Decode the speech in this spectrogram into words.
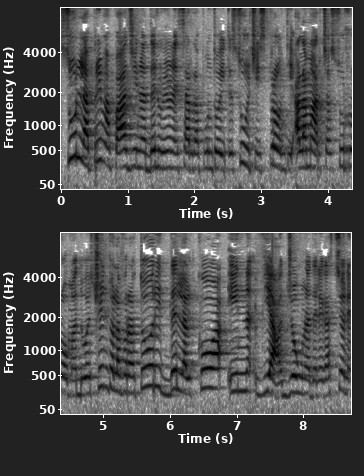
Sulla prima pagina dell'Unione Sarda.it, Sulcis pronti alla marcia su Roma, 200 lavoratori dell'Alcoa in viaggio, una delegazione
